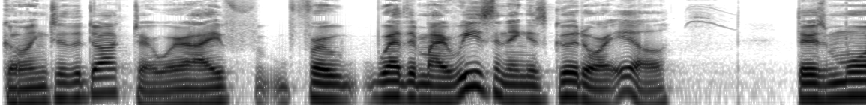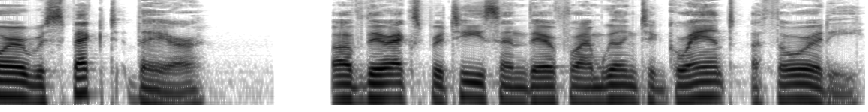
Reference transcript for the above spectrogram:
going to the doctor, where I, for whether my reasoning is good or ill, there's more respect there of their expertise, and therefore I'm willing to grant authority.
